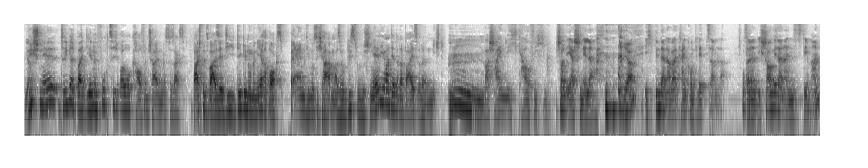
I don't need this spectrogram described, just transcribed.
ja. Wie schnell triggert bei dir eine 50 Euro Kaufentscheidung, dass du sagst, beispielsweise die dicke Numenera-Box, bam, die muss ich haben. Also bist du schnell jemand, der da dabei ist oder nicht? Wahrscheinlich kaufe ich schon eher schneller. Ja? Ich bin dann aber kein Komplettsammler, sondern ich schaue mir dann ein System an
